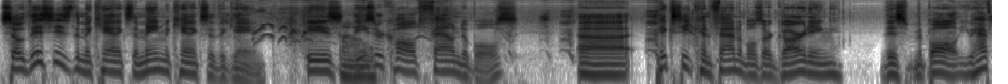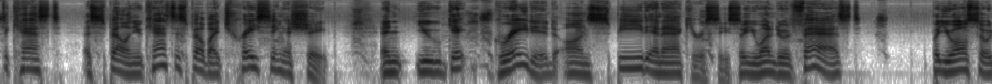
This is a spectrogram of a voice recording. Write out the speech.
So this is the mechanics. The main mechanics of the game is oh. these are called foundables. Uh, Pixie confoundables are guarding this ball. You have to cast a spell, and you cast a spell by tracing a shape. And you get graded on speed and accuracy. So you want to do it fast, but you also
